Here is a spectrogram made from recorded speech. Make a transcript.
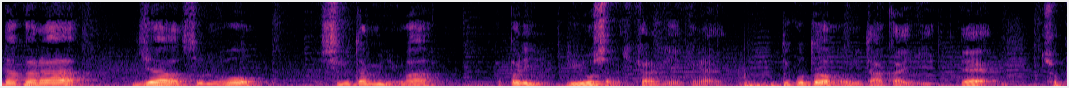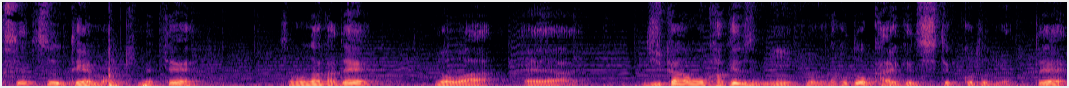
た。だからじゃあそれを知るためにはやっぱり利用者に聞かなきゃいけない。ってことはモニター会議で直接テーマを決めてその中で要は、えー、時間をかけずにいろんなことを解決していくことによって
